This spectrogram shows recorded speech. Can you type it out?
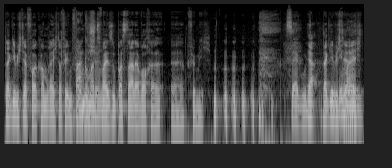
da gebe ich dir vollkommen recht. Auf jeden Fall Nummer Dankeschön. zwei Superstar der Woche äh, für mich. Sehr gut. ja, da gebe ich dir Immerhin. recht.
